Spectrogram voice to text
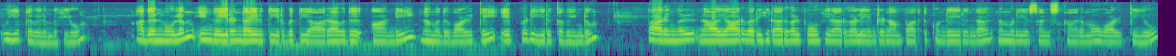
உயர்த்த விரும்புகிறோம். அதன் மூலம் இந்த இரண்டாயிரத்தி இருபத்தி ஆறாவது ஆண்டில் நமது வாழ்க்கை எப்படி இருக்க வேண்டும்? பாருங்கள் நான் யார் வருகிறார்கள் போகிறார்கள் என்று நாம் பார்த்து கொண்டே இருந்தால் நம்முடைய சன்ஸ்காரமோ வாழ்க்கையோ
